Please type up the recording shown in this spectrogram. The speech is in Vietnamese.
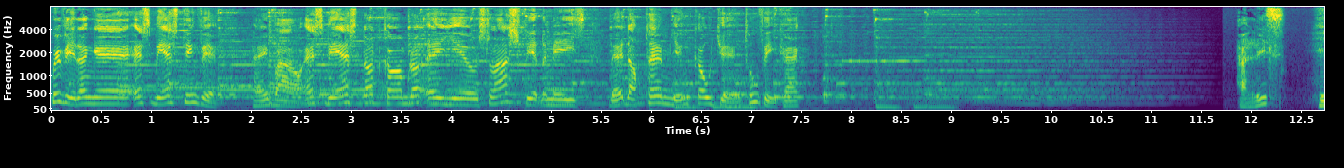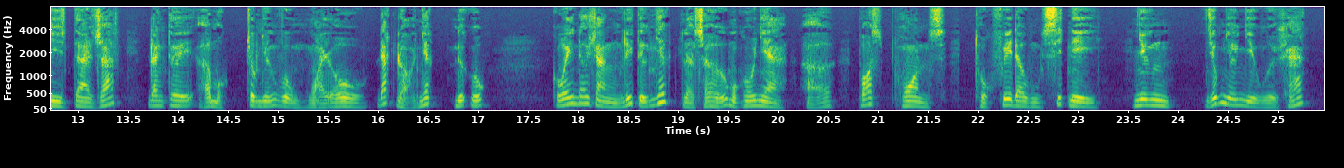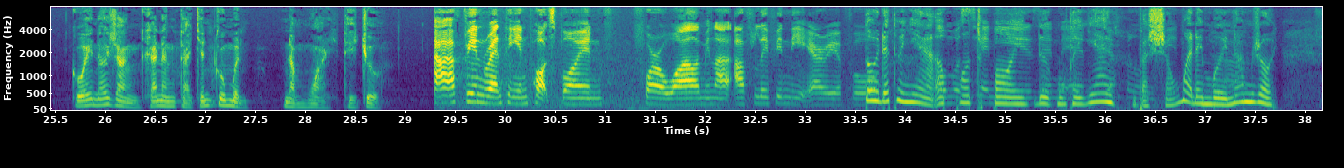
Quý vị đang nghe SBS tiếng Việt, hãy vào sbs.com.au/vietnamese để đọc thêm những câu chuyện thú vị khác. Alice Hidajat đang thuê ở một trong những vùng ngoại ô đắt đỏ nhất nước Úc. Cô ấy nói rằng lý tưởng nhất là sở hữu một ngôi nhà ở Port Pons thuộc phía đông Sydney. Nhưng giống như nhiều người khác, cô ấy nói rằng khả năng tài chính của mình nằm ngoài thị trường. Tôi đã thuê nhà ở Port Point được một thời gian và sống ở đây 10 năm rồi.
